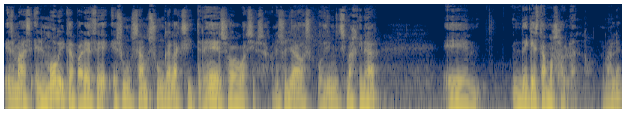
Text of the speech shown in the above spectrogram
Es más, el móvil que aparece es un Samsung Galaxy 3 o algo así. O sea, con eso ya os podéis imaginar eh, de qué estamos hablando, ¿vale?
